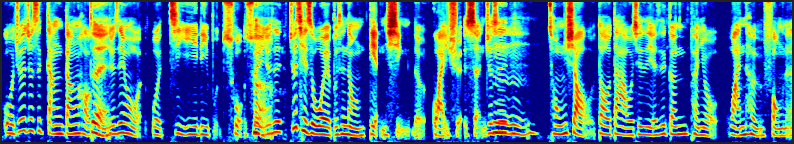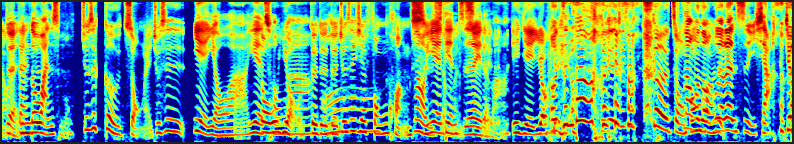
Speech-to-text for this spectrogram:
我觉得就是刚刚好，可能就是因为我我记忆力不错，所以就是就其实我也不是那种典型的乖学生，就是从小到大，我其实也是跟朋友玩很疯的那种。对，你们都玩什么？就是各种哎，就是夜游啊，夜都有。对对对，就是一些疯狂，那有夜店之类的吗？也也有，真的，对，就是各种。那我们能不能认识一下？就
